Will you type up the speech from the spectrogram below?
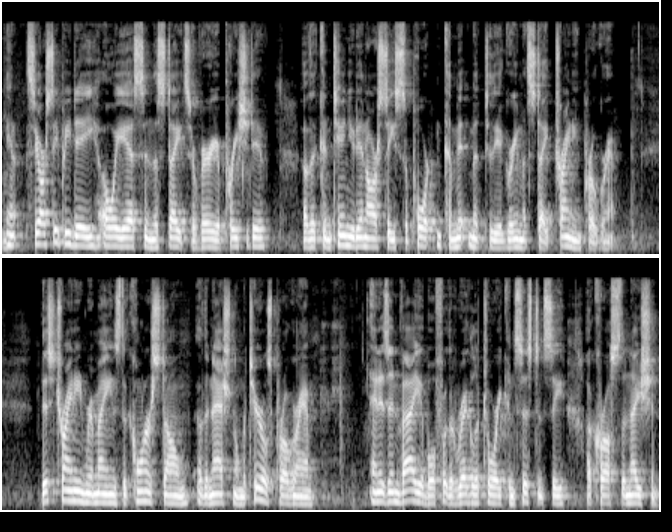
CRCPD, OAS, and the states are very appreciative of the continued NRC support and commitment to the Agreement State Training Program. This training remains the cornerstone of the National Materials Program and is invaluable for the regulatory consistency across the nation.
